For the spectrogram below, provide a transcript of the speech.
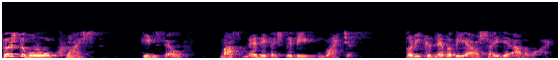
First of all, Christ himself must manifestly be righteous, for he could never be our Saviour otherwise.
